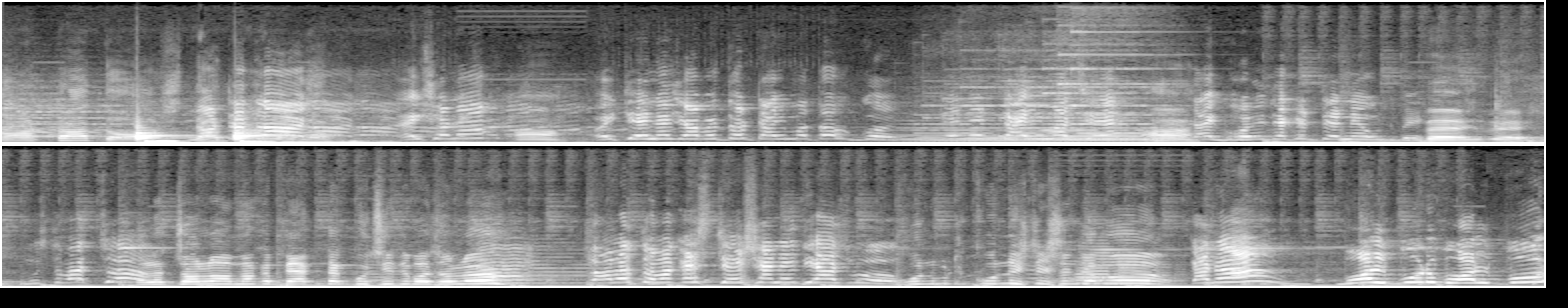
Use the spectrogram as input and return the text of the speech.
9টা 10 9টা 10 ওই ট্রেনে যাবে তো টাইম মতো ট্রেনের টাইম আছে হ্যাঁ। তাই ঘড়ি দেখে ট্রেনে উঠবে। বেশ বেশ। বুঝতে পারছ? তাহলে চলো আমাকে ব্যাগটা গুছিয়ে দেবো চলো। চলো তোমাকে স্টেশনে দিয়ে আসব। কোন কোন স্টেশন যাব? কেন? বোলপুর বোলপুর।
